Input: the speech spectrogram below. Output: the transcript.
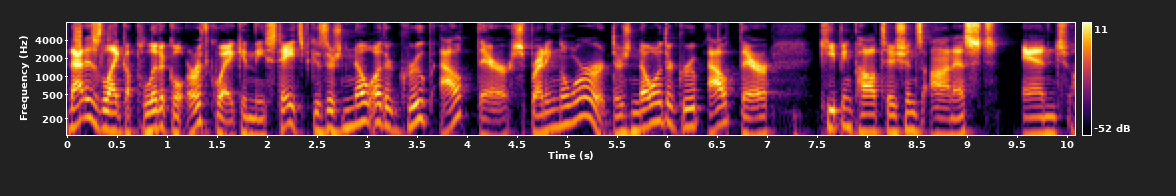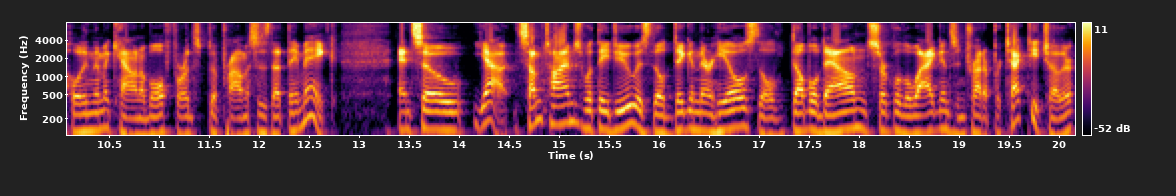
That is like a political earthquake in these states because there's no other group out there spreading the word. There's no other group out there keeping politicians honest and holding them accountable for the promises that they make. And so, yeah, sometimes what they do is they'll dig in their heels, they'll double down, circle the wagons, and try to protect each other.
